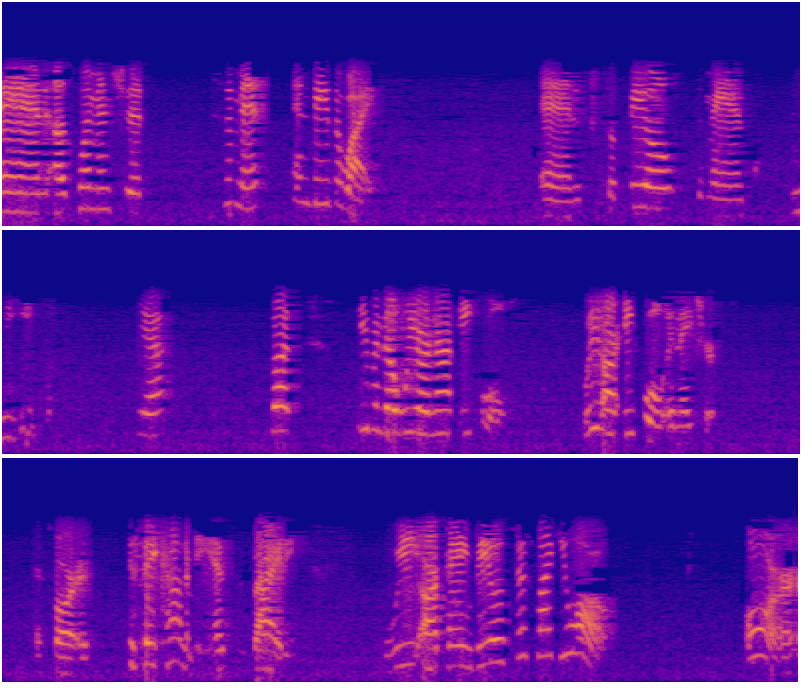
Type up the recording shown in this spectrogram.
And us women should submit and be the wife and fulfill the man's needs. Yeah. But even though we are not equal, we are equal in nature as far as the economy and society. We are paying bills just like you all, or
